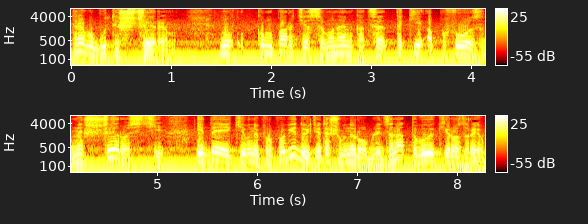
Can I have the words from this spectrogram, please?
треба бути щирим. Ну, компартія Симоненка це такий апофеоз нещирості, ідеї, які вони проповідують, і те, що вони роблять, занадто великий розрив.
